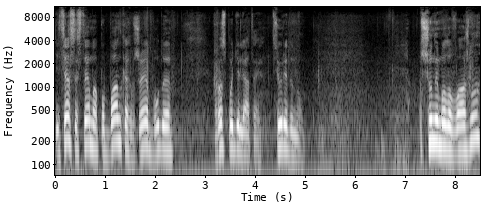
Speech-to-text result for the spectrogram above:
і ця система по банках вже буде розподіляти цю рідину. Що немаловажно,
